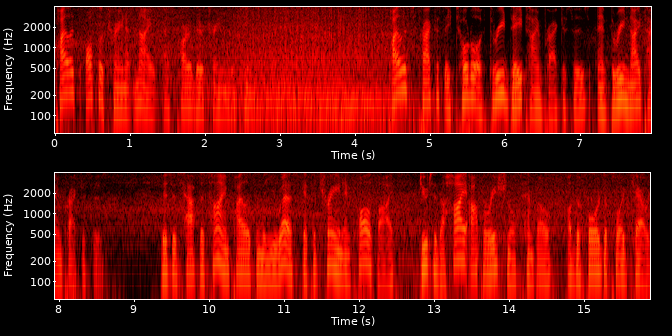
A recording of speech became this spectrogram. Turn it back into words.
pilots also train at night as part of their training routine. Pilots practice a total of three daytime practices and three nighttime practices. This is half the time pilots in the US get to train and qualify due to the high operational tempo of the forward deployed carrier.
